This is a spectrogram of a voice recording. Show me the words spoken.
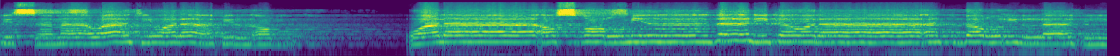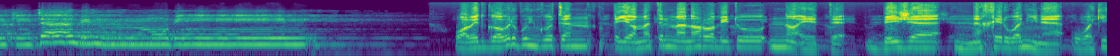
في السماوات ولا في الأرض ولا أصغر من ذلك ولا أكبر إلا في كتاب مبين. وابد گاور بوین گوتن قیامت المنا رابطو نائد بیجا نخیر ونینه وکی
